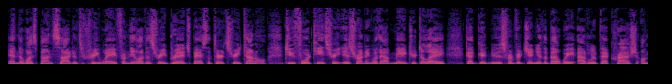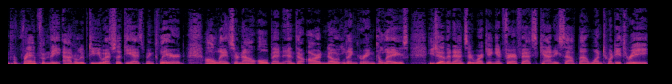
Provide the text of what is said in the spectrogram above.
and the westbound side of the freeway from the 11th Street Bridge past the 3rd Street Tunnel to 14th Street is running without major delay. Got good news from Virginia. The Beltway outer loop, that crash on the ramp from the outer loop to US 50 has been cleared. All lanes are now open open and there are no lingering delays. You do have an exit working in Fairfax County, southbound 123.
